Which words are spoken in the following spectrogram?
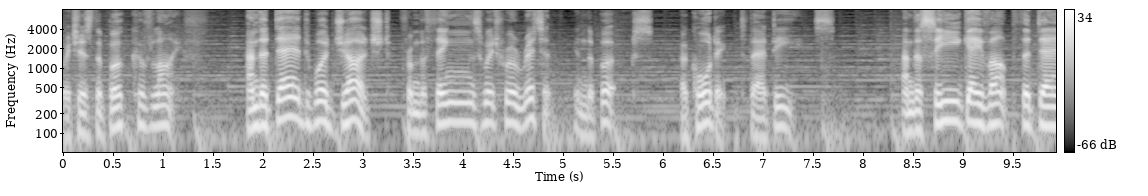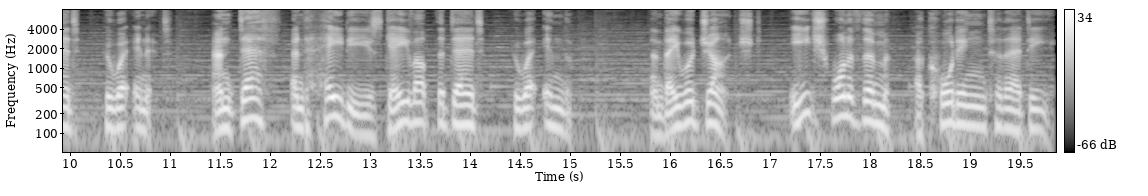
which is the book of life. And the dead were judged from the things which were written in the books, according to their deeds. And the sea gave up the dead who were in it, and death and Hades gave up the dead who were in them. And they were judged, each one of them according to their deeds.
